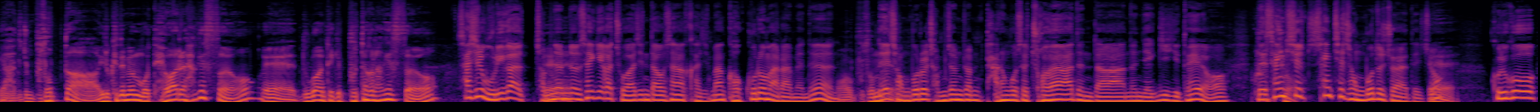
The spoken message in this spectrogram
야, 근데 좀 무섭다. 이렇게 되면 뭐 대화를 하겠어요? 예, 누구한테 이렇게 부탁을 하겠어요? 사실 우리가 점점점 세계가 좋아진다고 생각하지만 거꾸로 말하면은 어. 내 정보를 점점점 다른 곳에 줘야 된다는 얘기이기도 해요. 내 그렇죠. 생체 생체 정보도 줘야 되죠. 예. 그리고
